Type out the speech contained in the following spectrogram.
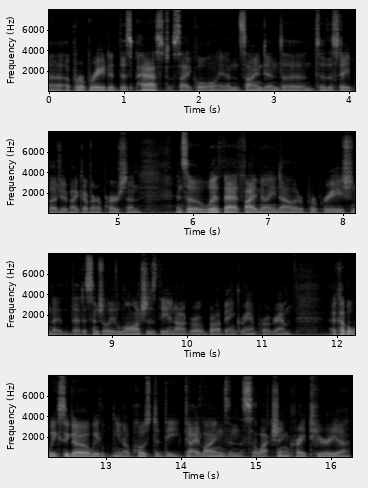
uh, appropriated this past cycle, and signed into to the state budget by Governor Parson. And so, with that $5 million appropriation that, that essentially launches the inaugural broadband grant program, a couple weeks ago, we you know posted the guidelines and the selection criteria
